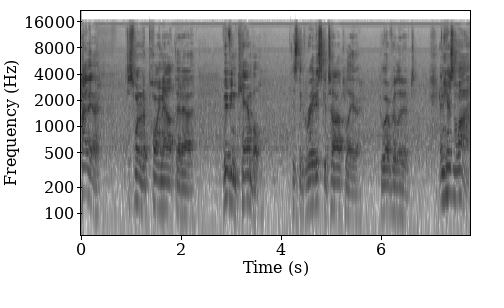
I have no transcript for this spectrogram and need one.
Hi there. Just wanted to point out that uh, Vivian Campbell is the greatest guitar player who ever lived. And here's why.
